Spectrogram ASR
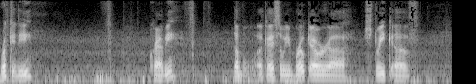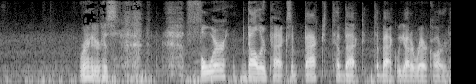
Rookidee. Krabby. Double. Okay, so we broke our uh, streak of Raiders. Four dollar packs, back to back to back. We got a rare card.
